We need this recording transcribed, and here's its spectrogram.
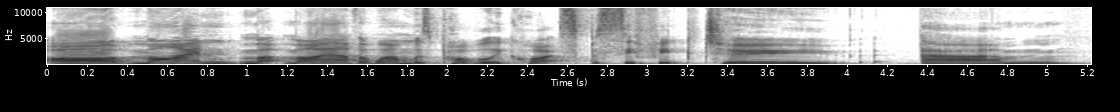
Oh, mine. My, my other one was probably quite specific to um,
